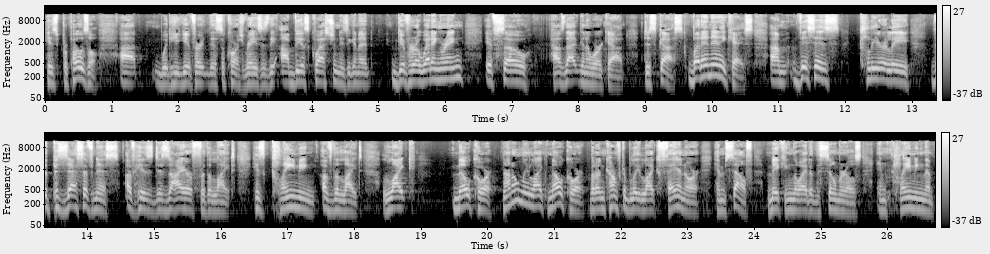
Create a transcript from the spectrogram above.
his proposal. Uh, would he give her, this of course raises the obvious question, is he going to give her a wedding ring? If so, how's that going to work out? Discuss. But in any case, um, this is clearly the possessiveness of his desire for the light, his claiming of the light, like Melkor, not only like Melkor, but uncomfortably like Feanor himself, making the light of the Silmarils and claiming them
